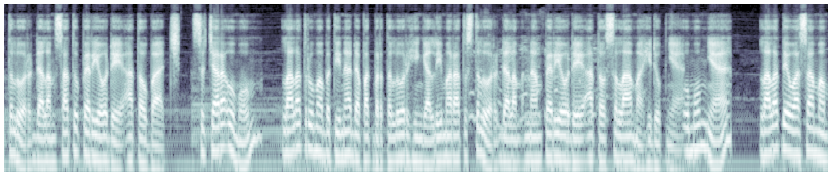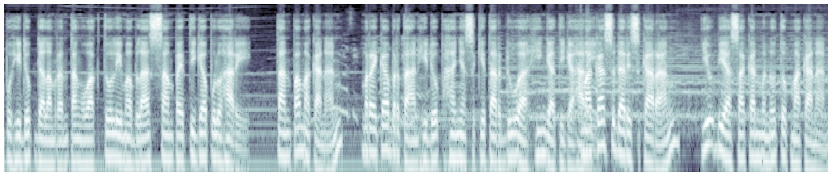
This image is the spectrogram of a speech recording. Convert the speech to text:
telur dalam satu periode atau batch. Secara umum, lalat rumah betina dapat bertelur hingga 500 telur dalam enam periode atau selama hidupnya. Umumnya, lalat dewasa mampu hidup dalam rentang waktu 15-30 hari. Tanpa makanan, mereka bertahan hidup hanya sekitar 2 hingga 3 hari. Maka sedari sekarang, yuk biasakan menutup makanan.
